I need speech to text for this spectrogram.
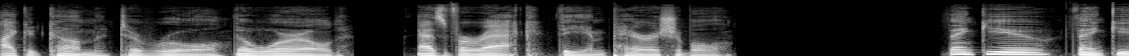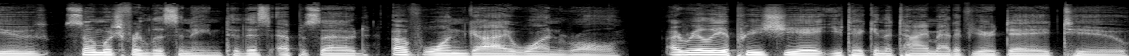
I could come to rule the world as Vrakh the Imperishable. Thank you, thank you so much for listening to this episode of One Guy, One Roll. I really appreciate you taking the time out of your day to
